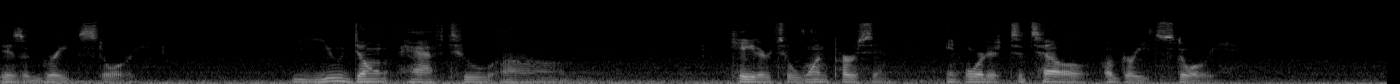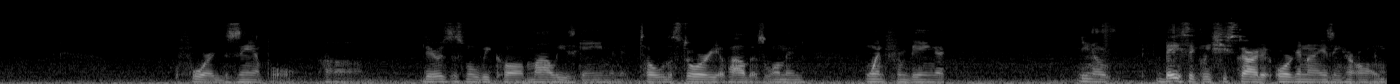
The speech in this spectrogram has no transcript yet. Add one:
is a great story. You don't have to um, cater to one person in order to tell a great story. For example, um, there was this movie called Molly's Game, and it told the story of how this woman went from being a, you know, basically she started organizing her own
